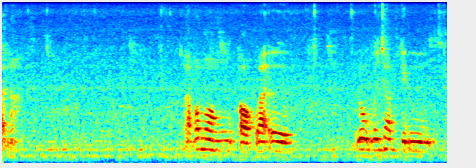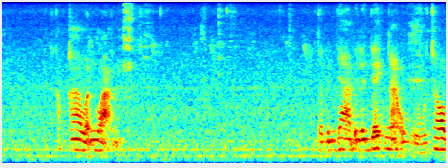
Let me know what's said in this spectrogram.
อะนะเราก็มองออกว่า เออ ลูกไม่ชอบกินกับข้าวหวานๆแต่เป็นย่าเป็นเล็กๆนะโอ้โหชอบ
